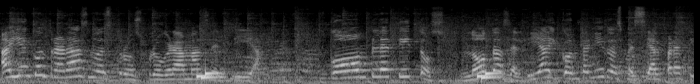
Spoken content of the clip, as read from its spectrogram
Ahí encontrarás nuestros programas del día. Completitos, notas del día y contenido especial para ti.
